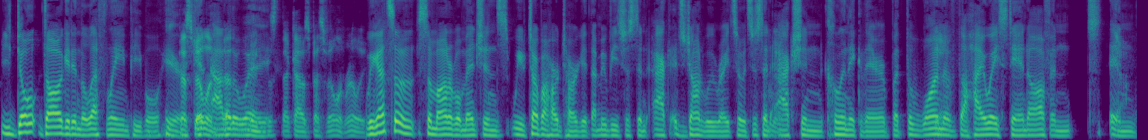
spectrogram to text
you don't dog it in the left lane, people. Here, Best get villain out of the That- I mean, way. this- that guy was best villain, really. We got some some honorable mentions. We talked about Hard Target. That movie is just an act. It's John Woo, right? So it's just an Yeah. action clinic there. But the one Yeah. of the highway standoff and and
